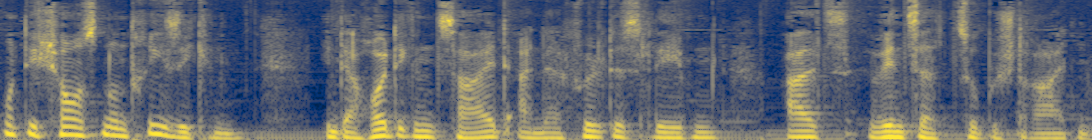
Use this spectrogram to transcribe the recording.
und die Chancen und Risiken, in der heutigen Zeit ein erfülltes Leben als Winzer zu bestreiten.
